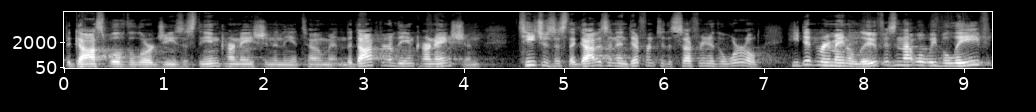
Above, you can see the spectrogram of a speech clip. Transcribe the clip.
the gospel of the Lord Jesus the incarnation and the atonement. And the doctrine of the incarnation teaches us that God isn't indifferent to the suffering of the world. He didn't remain aloof. Isn't that what we believe?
